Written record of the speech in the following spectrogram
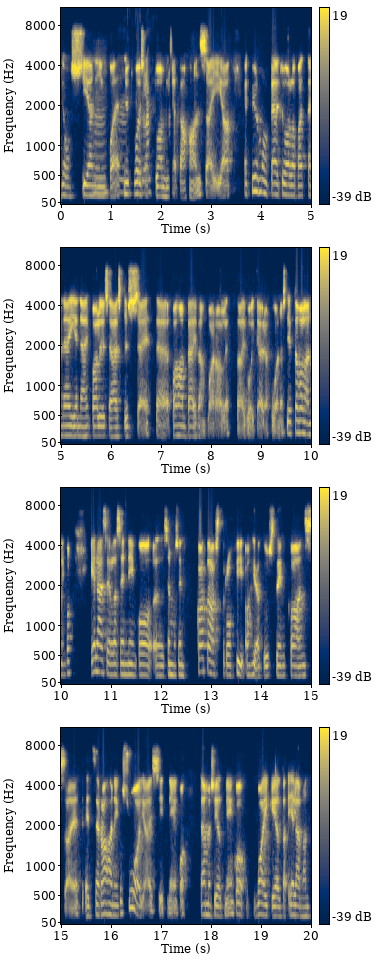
jos ja mm, niin kuin, että mm, nyt voi sattua mitä tahansa. Ja, ja kyllä minulla täytyy olla vaikka näin ja näin paljon säästössä, että pahan päivän varalle tai voi käydä huonosti. Että tavallaan niin kuin elää sellaisen niin kuin, semmoisen katastrofiajatusten kanssa, että, että se raha niin kuin suojaisi niin kuin tämmöisiltä niin kuin vaikeilta elämän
